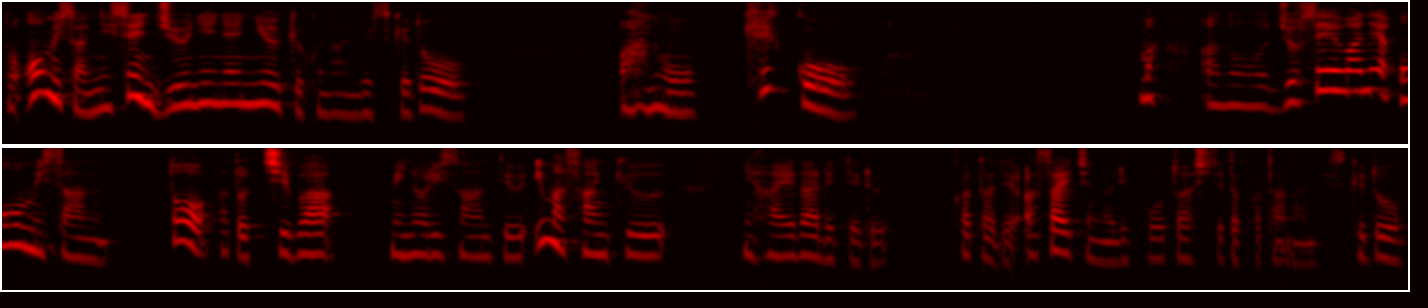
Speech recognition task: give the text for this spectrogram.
近江さん2012年入局なんですけどあの結構、まあの女性はね近江さんとあと千葉みのりさんっていう今産休に入られてる方で朝一のリポーターしてた方なんですけど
